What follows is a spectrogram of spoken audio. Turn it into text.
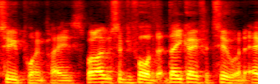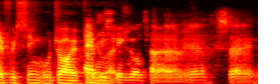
two point plays. Well, I said before, that they go for two on every single drive. Every much. single time. Yeah. So.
